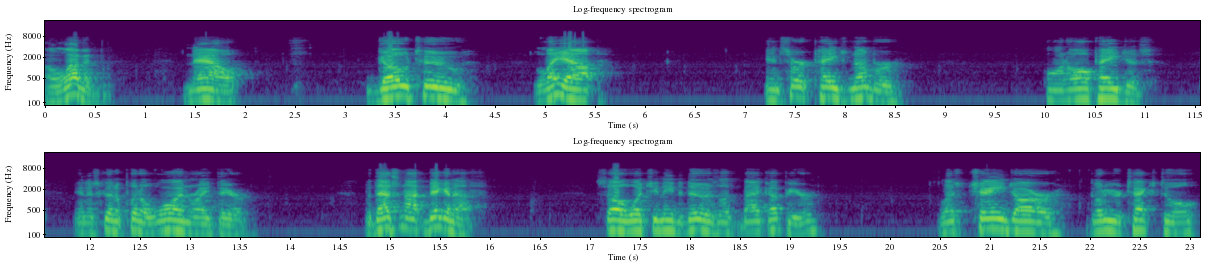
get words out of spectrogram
11. Now go to layout, insert page number on all pages. And it's going to put a 1 right there but that's not big enough. So what you need to do is let's back up here. Let's change our, go to your text tool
